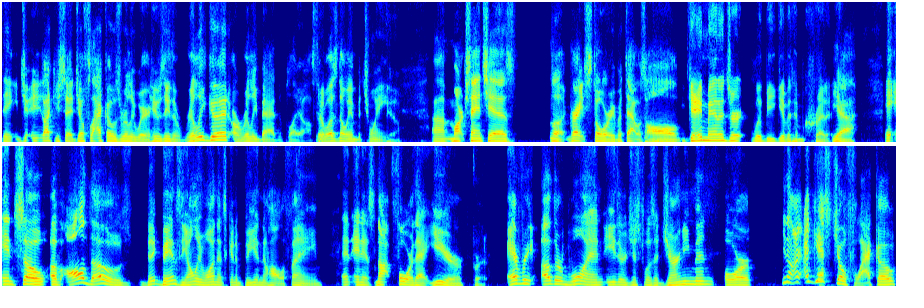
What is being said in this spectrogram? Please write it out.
think, like you said, Joe Flacco was really weird. He was either really good or really bad in the playoffs. There was no in between. Um, Mark Sanchez, look, great story, but that was all Game manager would be giving him credit. yeah. A- And so of all those, Big Ben's the only one that's going to be in the Hall of Fame. And and it's not for that year. Correct. Every other one either just was a journeyman or, you know, I, I guess Joe Flacco.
